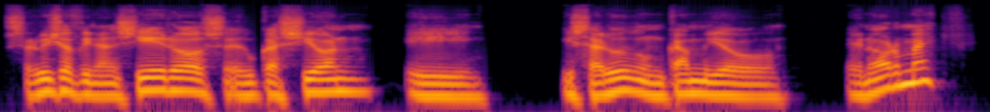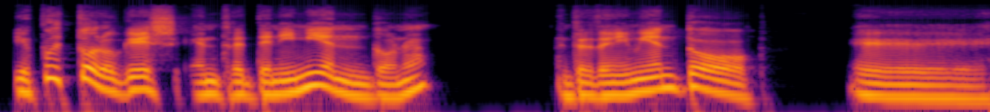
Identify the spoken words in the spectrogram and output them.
servicios financieros, educación y, y salud, un cambio enorme. Y después todo lo que es entretenimiento, ¿no? Entretenimiento, eh,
